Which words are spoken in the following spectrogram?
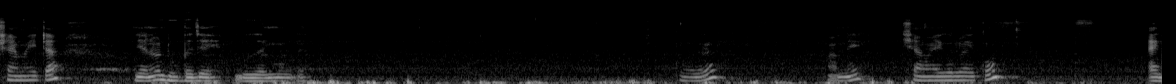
শ্যামাইটা যেন ডুবে যায় দুধের মধ্যে। আমি শ্যামাইগুলো এখন এক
